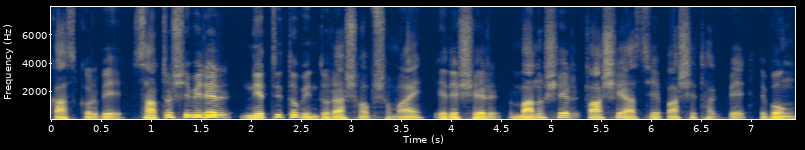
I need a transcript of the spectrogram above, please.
কাজ করবে। ছাত্র শিবিরের নেতৃত্ববৃন্দরা সবসময় এদেশের মানুষের পাশে আছে, পাশে থাকবে এবং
